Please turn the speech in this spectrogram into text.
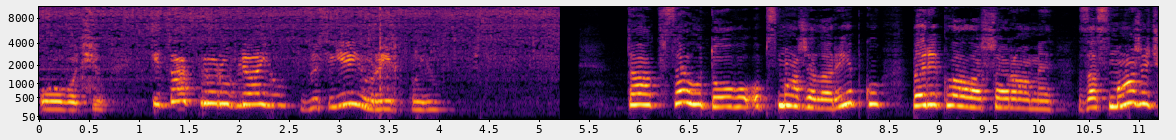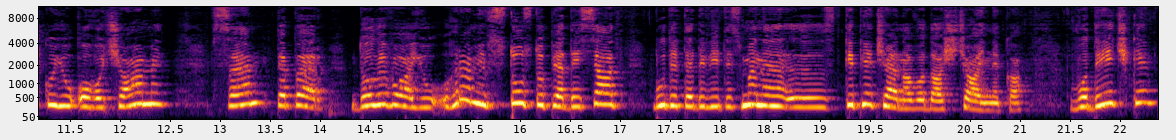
овочів. І так проробляю з усією рибкою. Так, все готово. Обсмажила рибку, переклала шарами засмажечкою, овочами. Все. Тепер доливаю грамів 100-150. Будете дивитись, в мене е, кип'ячена вода з чайника. Водички.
